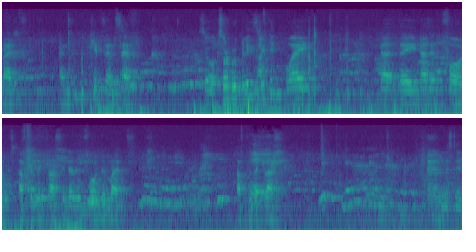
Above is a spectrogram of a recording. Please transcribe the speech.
mats and keep them safe? So, sorry, could you please repeat? Why that they doesn't fold after the class? They doesn't fold the mats after the class. Understand.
